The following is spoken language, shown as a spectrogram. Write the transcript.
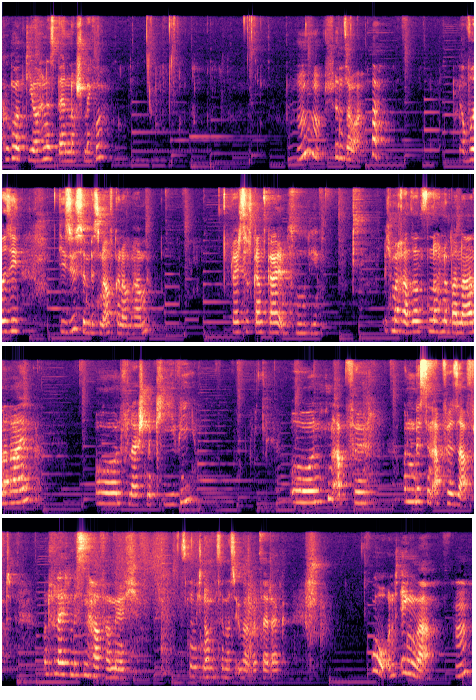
Gucken, ob die Johannisbeeren noch schmecken. Mmh, schön sauer. Obwohl sie die Süße ein bisschen aufgenommen haben. Vielleicht ist das ganz geil im Smoothie. Ich mache ansonsten noch eine Banane rein. Und vielleicht eine Kiwi. Und einen Apfel. Und ein bisschen Apfelsaft. Und vielleicht ein bisschen Hafermilch. Jetzt nehme ich noch ein bisschen was über, Gott sei Dank. Oh, und Ingwer. Hm?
